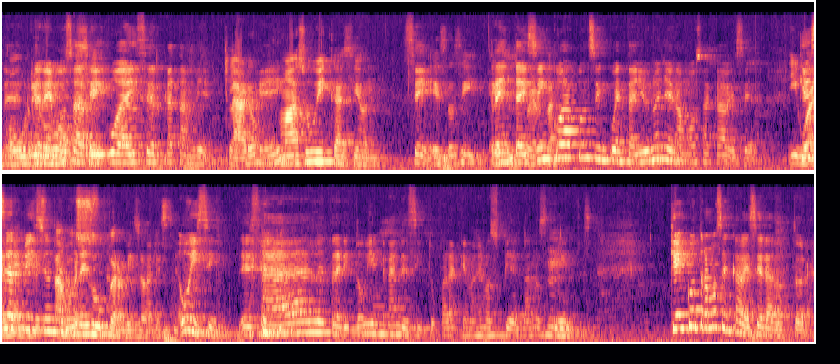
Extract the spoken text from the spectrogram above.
Rigo, Tenemos a sí. Rigo ahí cerca también. Claro, más ubicación. Sí. Eso sí. eso es 35 verdad. A con 51 llegamos a cabecera. Igualmente me estamos súper visuales. Uy, sí, está el letrerito bien grandecito para que no se nos pierdan los Mm. clientes. ¿Qué encontramos en cabecera, doctora?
